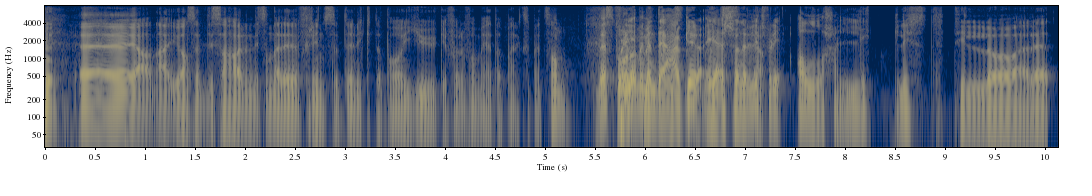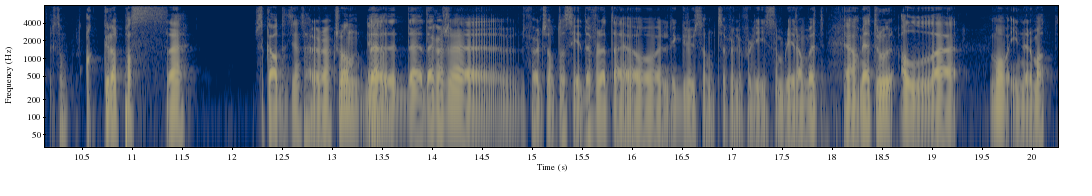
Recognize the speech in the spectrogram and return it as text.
uh, ja, nei, uansett, disse har en litt sånn der frynsete rykte på å ljuge for å få medieoppmerksomhet. Sånn. Det står Fordi, men det er jo ikke Jeg skjønner det litt, Ja. fordi alle har litt lyst til å være sånn akkurat passe skadet i en terroraksjon. Det, Ja. det, det er kanskje følsomt å si det, for dette er jo veldig grusomt selvfølgelig for de som blir rammet. Ja. Men jeg tror alle må innrømme at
